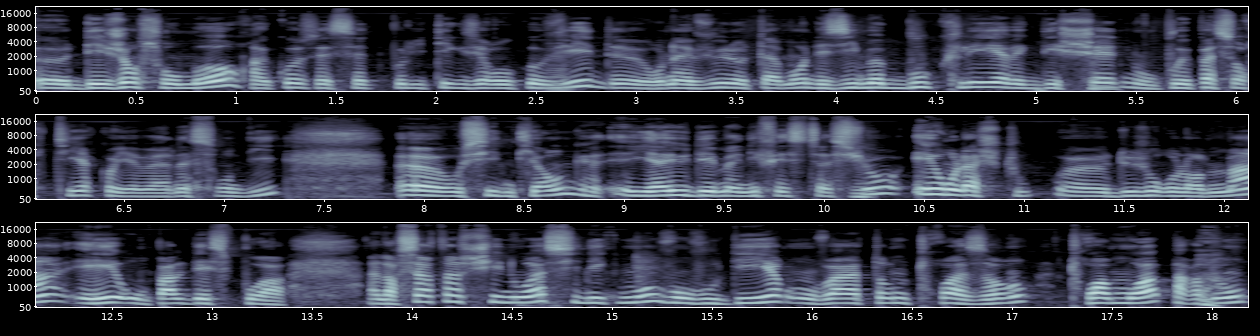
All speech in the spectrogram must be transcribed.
Euh, des gens sont morts à cause de cette politique zéro Covid. Euh, on a vu notamment des immeubles bouclés avec des chaînes où on ne pouvait pas sortir quand il y avait un incendie au Xinjiang. il y a eu des manifestations et on lâche tout du jour au lendemain et on parle d'espoir. Alors certains Chinois, cyniquement, vont vous dire on va attendre trois ans, trois mois, pardon,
